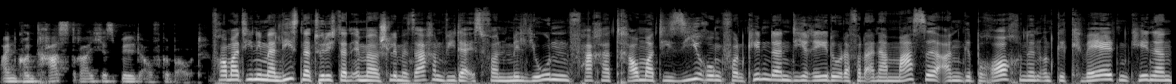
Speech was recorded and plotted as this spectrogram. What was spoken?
ein kontrastreiches Bild aufgebaut. Frau Martini, man liest natürlich dann immer schlimme Sachen wie, da ist von millionenfacher Traumatisierung von Kindern die Rede oder von einer Masse an gebrochenen und gequälten Kindern,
